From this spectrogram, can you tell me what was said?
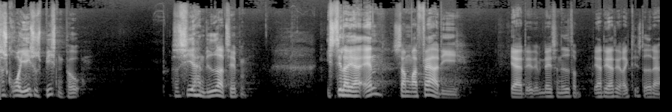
så skruer Jesus bissen på. Og så siger han videre til dem. I stiller jer an som retfærdige. Ja, det læser nede for, ja, det er det rigtige sted der.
